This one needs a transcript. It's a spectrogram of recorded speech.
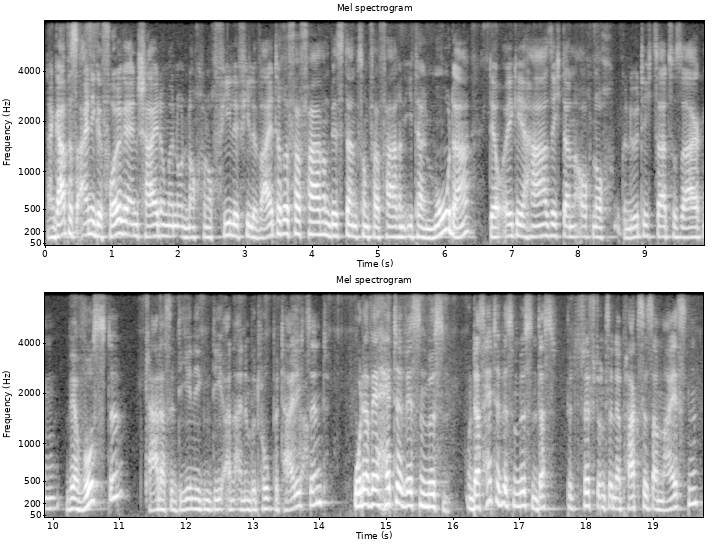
Dann gab es einige Folgeentscheidungen und noch, noch viele, viele weitere Verfahren, bis dann zum Verfahren Italmoda der EuGH sich dann auch noch genötigt sah zu sagen, wer wusste, klar, das sind diejenigen, die an einem Betrug beteiligt sind, oder wer hätte wissen müssen. Und das hätte wissen müssen, das betrifft uns in der Praxis am meisten,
